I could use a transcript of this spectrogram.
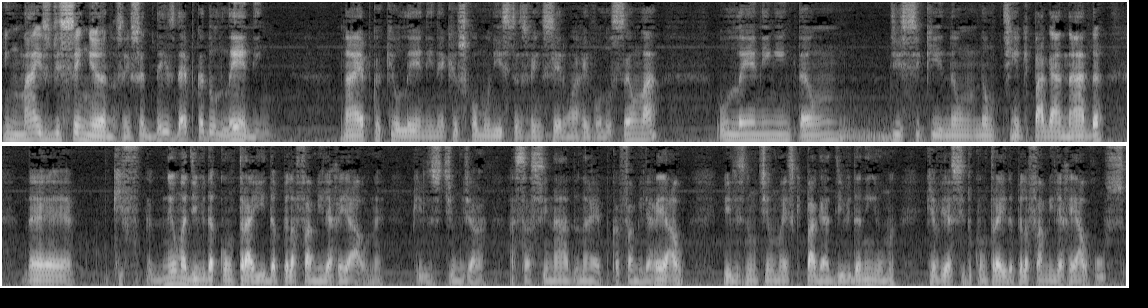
em mais de 100 anos. Isso é desde a época do Lenin, na época que o Lenin, né, que os comunistas venceram a revolução lá, o Lenin então disse que não, não tinha que pagar nada, é, que nenhuma dívida contraída pela família real, né? Que eles tinham já assassinado na época a família real, eles não tinham mais que pagar dívida nenhuma que havia sido contraída pela família real russa.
